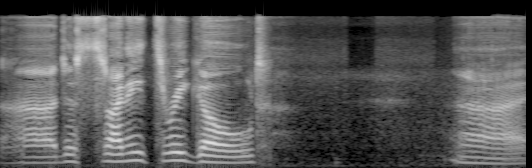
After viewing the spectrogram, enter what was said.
Uh, just so I need three gold. All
